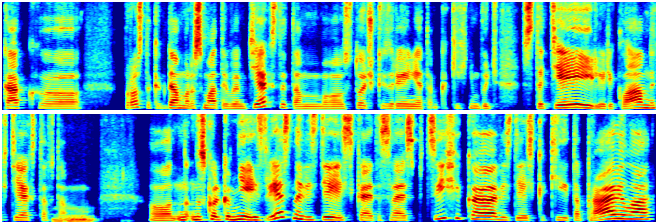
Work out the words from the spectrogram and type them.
как э, просто когда мы рассматриваем тексты там э, с точки зрения там каких-нибудь статей или рекламных текстов, там насколько мне известно, везде есть какая-то своя специфика, везде есть какие-то правила.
